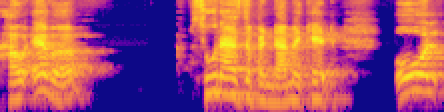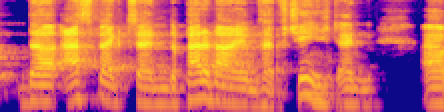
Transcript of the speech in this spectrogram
However, soon as the pandemic hit, all the aspects and the paradigms have changed, and uh,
